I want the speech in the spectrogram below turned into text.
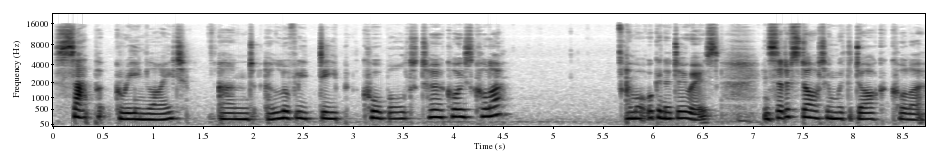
sap green light and a lovely deep cobalt turquoise colour. And what we're going to do is, instead of starting with the darker colour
